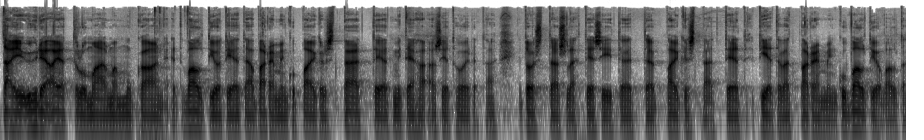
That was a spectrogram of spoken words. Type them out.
tai yhden ajattelumaailman mukaan, että valtio tietää paremmin kuin paikalliset päättäjät, miten asiat hoidetaan. Ja toiset taas lähtee siitä, että paikalliset päättäjät tietävät paremmin kuin valtiovalta,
